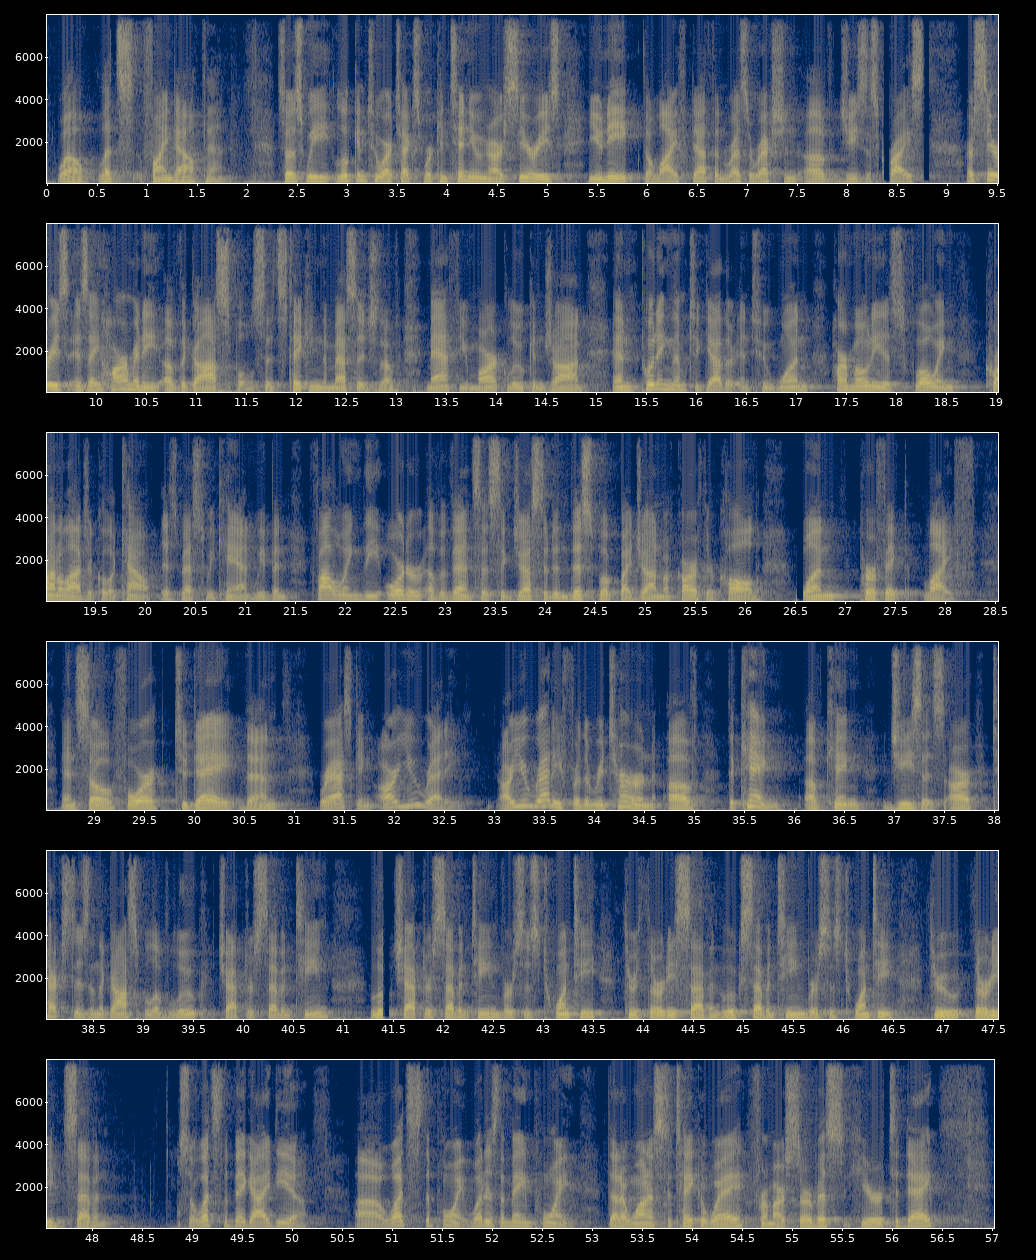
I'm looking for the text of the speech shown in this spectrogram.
Well, let's find out then. So, as we look into our text, we're continuing our series, Unique The Life, Death, and Resurrection of Jesus Christ. Our series is a harmony of the Gospels. It's taking the messages of Matthew, Mark, Luke, and John and putting them together into one harmonious, flowing chronological account as best we can. We've been following the order of events as suggested in this book by John MacArthur called One Perfect Life. And so for today, then, we're asking Are you ready? Are you ready for the return of the King, of King Jesus? Our text is in the Gospel of Luke, chapter 17. Luke chapter 17, verses 20 through 37. Luke 17, verses 20 through 37. So, what's the big idea? Uh, what's the point? What is the main point that I want us to take away from our service here today?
